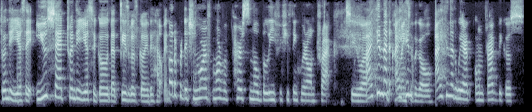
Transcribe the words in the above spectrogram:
20 years. Ago. You said 20 years ago that this was going to happen. not a prediction, more of more of a personal belief. If you think we're on track to, uh, I think that I think, the goal. I think that we are on track because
